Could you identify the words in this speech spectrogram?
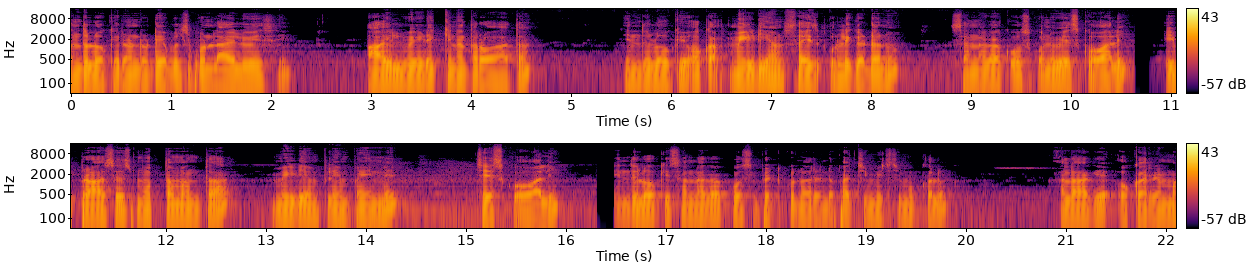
అందులోకి రెండు టేబుల్ స్పూన్ల ఆయిల్ వేసి ఆయిల్ వేడెక్కిన తర్వాత ఇందులోకి ఒక మీడియం సైజ్ ఉల్లిగడ్డను సన్నగా కోసుకొని వేసుకోవాలి. ఈ ప్రాసెస్ మొత్తం అంతా మీడియం ఫ్లేమ్ పైన చేసుకోవాలి. ఇందులోకి సన్నగా కోసి పెట్టుకున్న రెండు పచ్చిమిర్చి ముక్కలు అలాగే ఒక రెమ్మ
